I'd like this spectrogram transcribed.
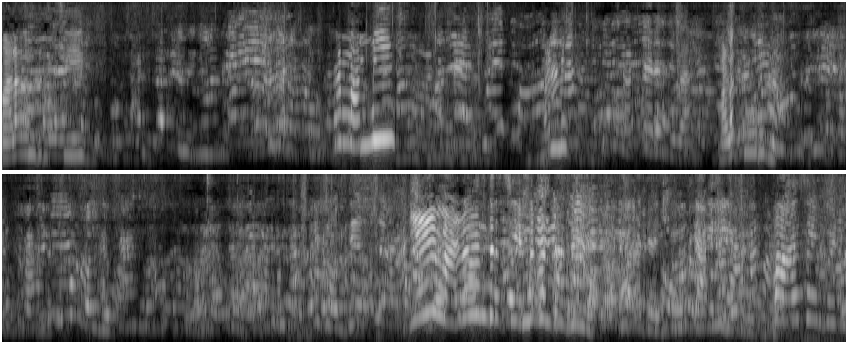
மழை வந்துருச்சு. Mummy mummy. மழை தூருது. ஏய் மழை வந்துருச்சு. என்ன பண்றது? வா, போயிட்டு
